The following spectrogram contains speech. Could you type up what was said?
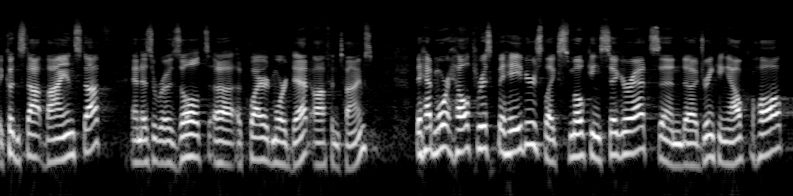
They couldn't stop buying stuff, and as a result, uh, acquired more debt oftentimes. They had more health risk behaviors like smoking cigarettes and uh, drinking alcohol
